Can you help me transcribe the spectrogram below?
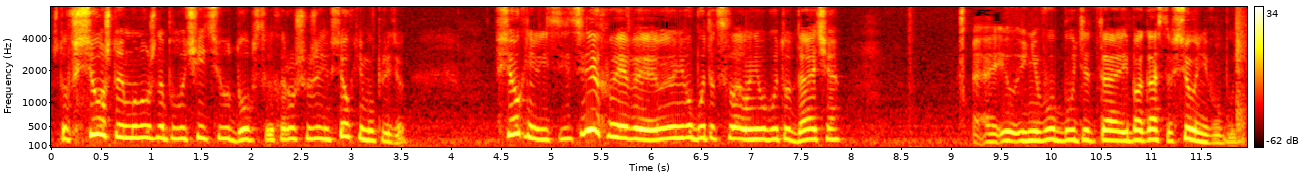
что все, что ему нужно получить, и удобство, и хорошую жизнь, все к нему придет. Все к нему, и телех, у него будет слава, у него будет удача, э, и у него будет и богатство, все у него будет.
